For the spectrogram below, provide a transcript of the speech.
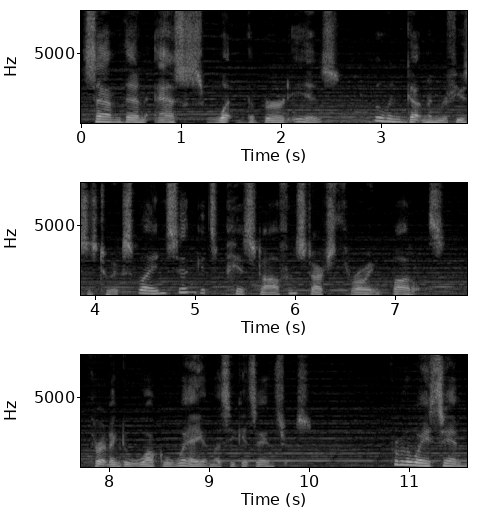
Sam then asks what the bird is, but when Gutman refuses to explain, Sam gets pissed off and starts throwing bottles, threatening to walk away unless he gets answers. From the way Sam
